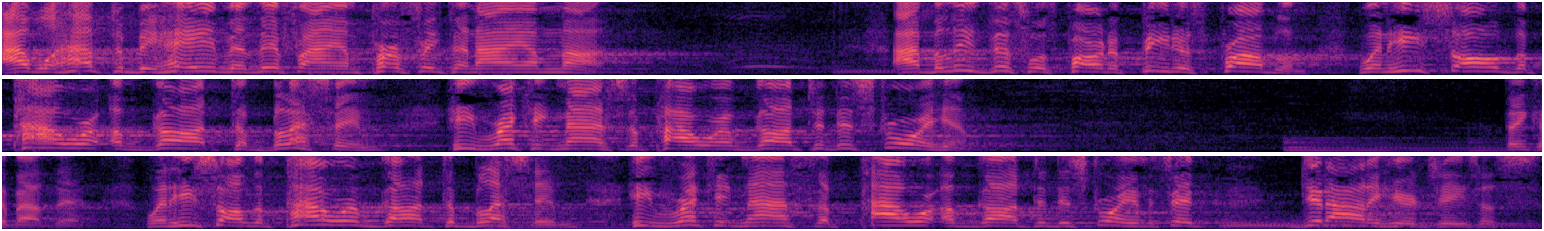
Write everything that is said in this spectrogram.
I will have to behave as if I am perfect and I am not. I believe this was part of Peter's problem. When he saw the power of God to bless him, he recognized the power of God to destroy him. Think about that. When he saw the power of God to bless him, he recognized the power of God to destroy him. He said, Get out of here, Jesus.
